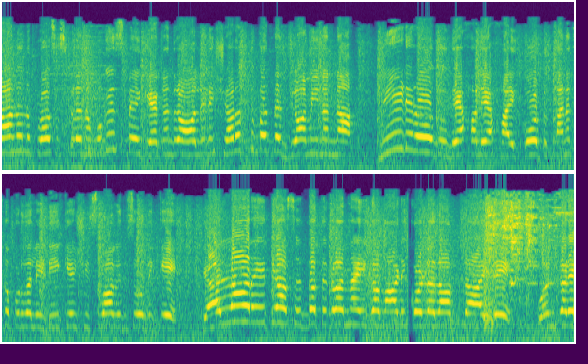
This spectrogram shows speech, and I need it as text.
ಕಾನೂನು ಪ್ರೋಸೆಸ್ ಗಳನ್ನ ಮುಗಿಸಬೇಕು. ಯಾಕಂದ್ರೆ ಆಲ್ರೆಡಿ ಷರತ್ತುಬದ್ಧ ಜಾಮೀನನ್ನ ನೀಡಿರೋದು ದೆಹಲಿ ಹೈಕೋರ್ಟ್. ಕನಕಪುರದಲ್ಲಿ ಡಿಕೆಶಿ ಸ್ವಾಗತಿಸೋದಕ್ಕೆ ಎಲ್ಲಾ ರೀತಿಯ ಸಿದ್ಧತೆಗಳನ್ನ ಈಗ ಮಾಡಿಕೊಳ್ಳಲಾಗ್ತಾ ಇದೆ. ಒಂದ್ ಕಡೆ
